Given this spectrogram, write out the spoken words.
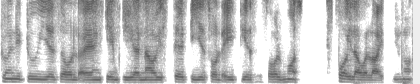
22 years old. I came here now. Is 30 years old. Eight years is almost spoil our life. You know.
